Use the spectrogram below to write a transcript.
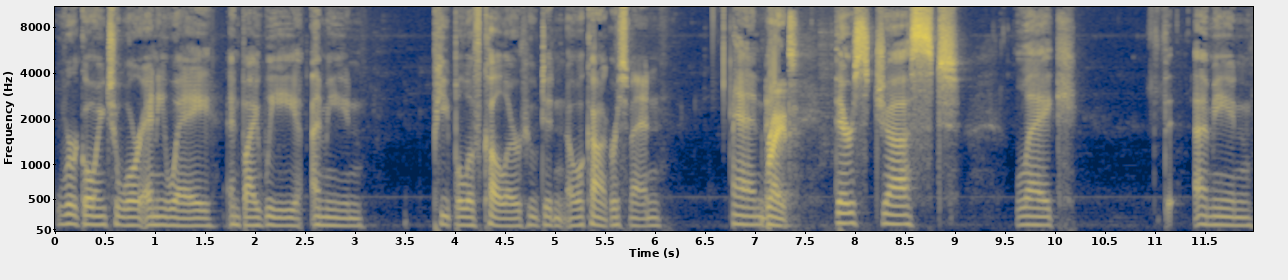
we're going to war anyway and by we i mean people of color who didn't know a congressman and Right. There's just like i mean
